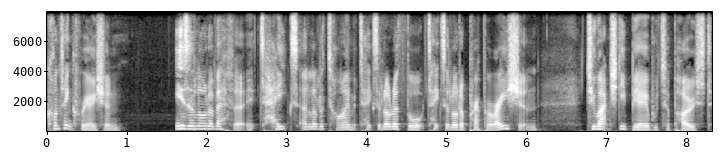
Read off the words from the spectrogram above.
content creation is a lot of effort. It takes a lot of time, it takes a lot of thought, takes a lot of preparation to actually be able to post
